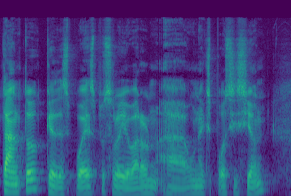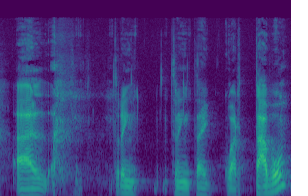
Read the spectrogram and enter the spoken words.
tanto que después pues se lo llevaron a una exposición al 34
